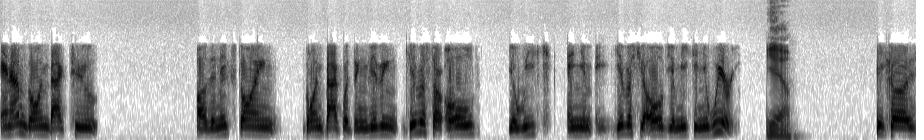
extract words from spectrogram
And I'm going back to are the Knicks going going backwards and giving give us our old, you're weak, and you give us your old, you're meek, and you're weary. Yeah. Because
